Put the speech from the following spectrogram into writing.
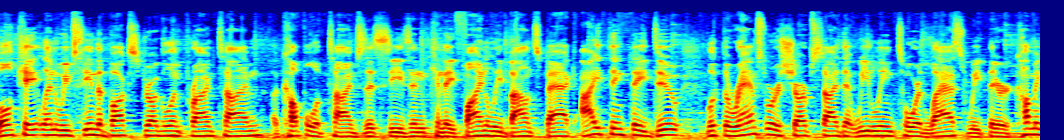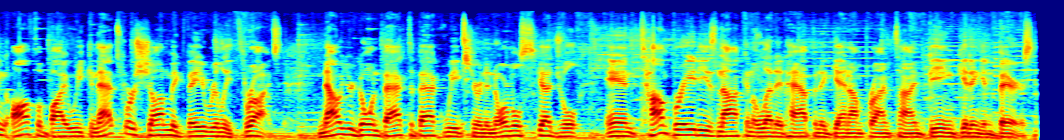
Well, Caitlin, we've seen the Bucs struggle in prime time a couple of times this season. Can they finally bounce back? I think they do. Look, the Rams were a sharp side that we leaned toward last week. They're coming off a bye week, and that's where Sean McVay really thrives. Now you're going back-to-back -back weeks. You're in a normal schedule, and Tom Brady is not going to let it happen again on prime time, being getting embarrassed.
